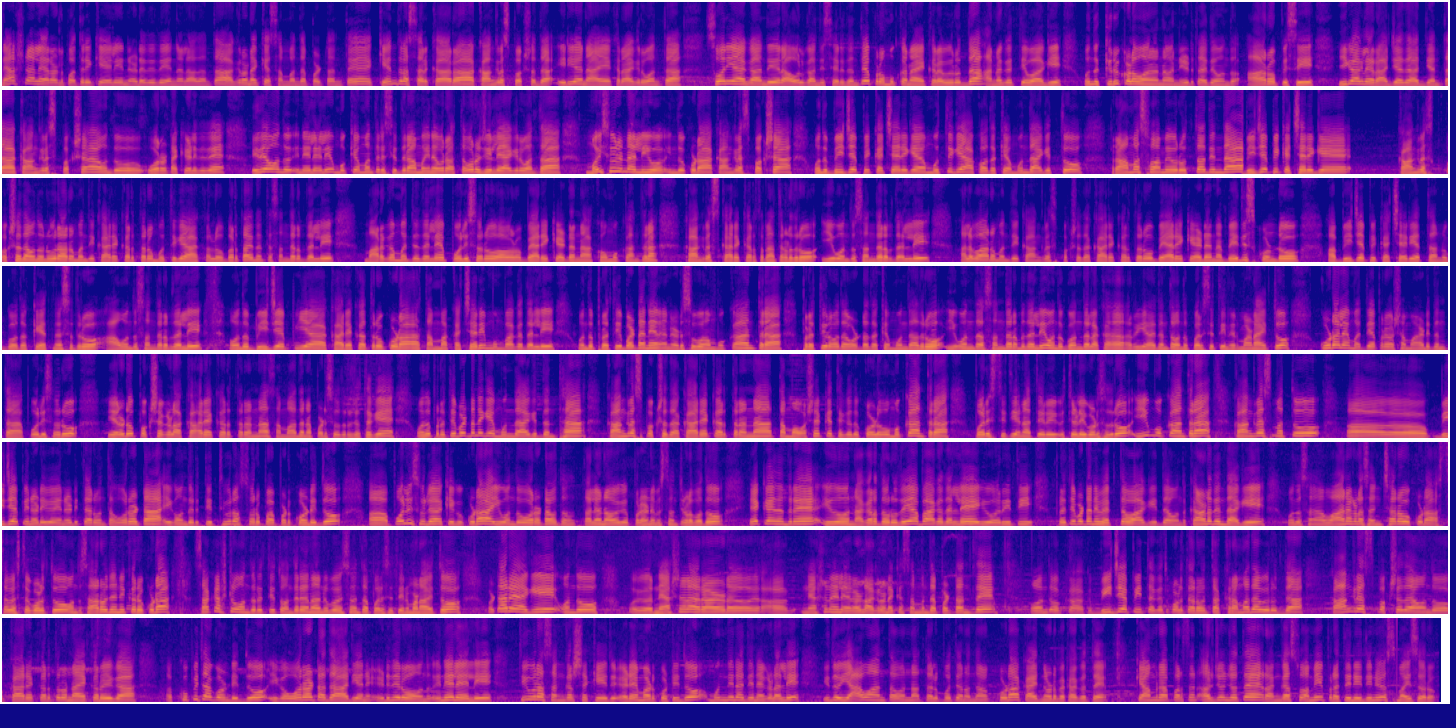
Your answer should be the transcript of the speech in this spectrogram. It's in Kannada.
ನ್ಯಾಷನಲ್ ಹೆರಾಲ್ಡ್ ಪತ್ರಿಕೆಯಲ್ಲಿ ನಡೆದಿದೆ ಎನ್ನಲಾದಂಥ ಹಗರಣಕ್ಕೆ ಸಂಬಂಧಪಟ್ಟಂತೆ ಕೇಂದ್ರ ಸರ್ಕಾರ, ಕಾಂಗ್ರೆಸ್ ಪಕ್ಷದ ಹಿರಿಯ ನಾಯಕರಾಗಿರುವಂಥ ಸೋನಿಯಾ ಗಾಂಧಿ, ರಾಹುಲ್ ಗಾಂಧಿ ಸೇರಿದಂತೆ ಪ್ರಮುಖ ನಾಯಕರ ವಿರುದ್ಧ ಅನಗತ್ಯವಾಗಿ ಒಂದು ಕಿರುಕುಳವನ್ನು ನೀಡ್ತಾ ಇದೆ ಒಂದು ಆರೋಪಿಸಿ. ಈಗಾಗಲೇ ರಾಜ್ಯದಾದ್ಯಂತ ಕಾಂಗ್ರೆಸ್ ಪಕ್ಷ ಒಂದು ಹೋರಾಟ ಕೇಳಿದಿದೆ. ಇದೇ ಒಂದು ಹಿನ್ನೆಲೆಯಲ್ಲಿ ಮುಖ್ಯಮಂತ್ರಿ ಸಿದ್ದರಾಮಯ್ಯನವರ ತವರು ಜಿಲ್ಲೆಯಾಗಿರುವಂತಹ ಮೈಸೂರಿನಲ್ಲಿಯೂ ಇಂದು ಕೂಡ ಕಾಂಗ್ರೆಸ್ ಪಕ್ಷ ಒಂದು ಬಿಜೆಪಿ ಕಚೇರಿಗೆ ಮುತ್ತಿಗೆ ಹಾಕೋದಕ್ಕೆ ಮುಂದಾಗಿತ್ತು. ರಾಮಸ್ವಾಮಿ ವೃತ್ತದಿಂದ ಬಿಜೆಪಿ ಕಚೇರಿಗೆ ಕಾಂಗ್ರೆಸ್ ಪಕ್ಷದ ಒಂದು ನೂರಾರು ಮಂದಿ ಕಾರ್ಯಕರ್ತರು ಮುತ್ತಿಗೆ ಹಾಕಲು ಬರ್ತಾ ಇದ್ದಂಥ ಸಂದರ್ಭದಲ್ಲಿ ಮಾರ್ಗ ಮಧ್ಯದಲ್ಲೇ ಪೊಲೀಸರು ಅವರ ಬ್ಯಾರಿಕೇಡನ್ನು ಹಾಕೋ ಮುಖಾಂತರ ಕಾಂಗ್ರೆಸ್ ಕಾರ್ಯಕರ್ತರನ್ನ ತಡೆದ್ರು ಈ ಒಂದು ಸಂದರ್ಭದಲ್ಲಿ ಹಲವಾರು ಮಂದಿ ಕಾಂಗ್ರೆಸ್ ಪಕ್ಷದ ಕಾರ್ಯಕರ್ತರು ಬ್ಯಾರಿಕೇಡನ್ನು ಭೇದಿಸಿಕೊಂಡು ಆ ಬಿ ಜೆ ಪಿ ಕಚೇರಿಯತ್ತ ನುಗ್ಗೋದಕ್ಕೆ ಯತ್ನಿಸಿದ್ರು. ಆ ಒಂದು ಸಂದರ್ಭದಲ್ಲಿ ಒಂದು ಬಿ ಜೆ ಪಿಯ ಕಾರ್ಯಕರ್ತರು ಕೂಡ ತಮ್ಮ ಕಚೇರಿ ಮುಂಭಾಗದಲ್ಲಿ ಒಂದು ಪ್ರತಿಭಟನೆಯನ್ನು ನಡೆಸುವ ಮುಖಾಂತರ ಪ್ರತಿರೋಧ ಒಡ್ಡೋದಕ್ಕೆ ಮುಂದಾದರು. ಈ ಒಂದು ಸಂದರ್ಭದಲ್ಲಿ ಒಂದು ಗೊಂದಲಕಾರಿಯಾದಂಥ ಒಂದು ಪರಿಸ್ಥಿತಿ ನಿರ್ಮಾಣ ಆಯಿತು. ಕೂಡಲೇ ಮಧ್ಯಪ್ರವೇಶ ಮಾಡಿದಂಥ ಪೊಲೀಸರು ಎರಡೂ ಪಕ್ಷಗಳ ಕಾರ್ಯಕರ್ತರನ್ನು ಸಮಾಧಾನಪಡಿಸುವುದರ ಜೊತೆಗೆ ಒಂದು ಪ್ರತಿಭಟನೆಗೆ ಮುಂದಾಗಿದ್ದಂಥ ಕಾಂಗ್ರೆಸ್ ಪಕ್ಷದ ಕಾರ್ಯಕರ್ತರನ್ನು ತಮ್ಮ ವಶಕ್ಕೆ ತೆಗೆದುಕೊಳ್ಳುವ ಮುಖಾಂತರ ಪರಿಸ್ಥಿತಿಯನ್ನು ತಿಳಿ, ತಿಳಿಗೊಳಿಸಿದ್ರು. ಈ ಮುಖಾಂತರ ಕಾಂಗ್ರೆಸ್ ಮತ್ತು ಬಿ ಜೆ ಪಿ ನಡುವೆ ನಡೀತಾ ಇರುವಂಥ ಹೋರಾಟ ಈಗ ಒಂದು ರೀತಿ ತೀವ್ರ ಸ್ವರೂಪ ಪಡ್ಕೊಂಡಿದ್ದು. ಪೊಲೀಸ್ ಇಲಾಖೆಗೂ ಕೂಡ ಈ ಒಂದು ಹೋರಾಟ ತಲೆನೋವಾಗಿ ಪರಿಣಮಿಸಿತು ಅಂತ ಹೇಳ್ಬೋದು. ಏಕೆಂದರೆ ಇದು ನಗರದ ಹೃದಯ ಭಾಗದಲ್ಲೇ ಈ ರೀತಿ ಪ್ರತಿಭಟನೆ ವ್ಯಕ್ತವಾಗಿದ್ದ ಒಂದು ಕಾರಣದಿಂದಾಗಿ ಒಂದು ವಾಹನಗಳ ಸಂಚಾರವೂ ಕೂಡ ಅಸ್ತವ್ಯಸ್ತಗೊಳ್ತು. ಒಂದು ಸಾರ್ವಜನಿಕರು ಕೂಡ ಸಾಕಷ್ಟು ಒಂದು ರೀತಿ ತೊಂದರೆಯನ್ನು ಅನುಭವಿಸುವಂಥ ಪರಿಸ್ಥಿತಿ ನಿರ್ಮಾಣ ಆಯಿತು. ಒಟ್ಟಾರೆಯಾಗಿ ಒಂದು ನ್ಯಾಷನಲ್ ಅರಾರ್ಡ್ ನ್ಯಾಷನಲ್ ಹೆರಾಲ್ಡ್ ಹಗರಣಕ್ಕೆ ಸಂಬಂಧಪಟ್ಟಂತೆ ಒಂದು ಬಿ ಜೆ ಪಿ ತೆಗೆದುಕೊಳ್ತಾ ಇರುವಂಥ ಕ್ರಮದ ವಿರುದ್ಧ ಕಾಂಗ್ರೆಸ್ ಪಕ್ಷದ ಒಂದು ಕಾರ್ಯಕರ್ತರು, ನಾಯಕರು ಈಗ ಕುಪಿತಗೊಂಡಿದ್ದು, ಈಗ ಹೋರಾಟದ ಹಾದಿಯನ್ನು ಹಿಡಿದಿರುವ ಒಂದು ಹಿನ್ನೆಲೆಯಲ್ಲಿ ತೀವ್ರ ಸಂಘರ್ಷಕ್ಕೆ ಇದು ಎಡೆ ಮಾಡಿಕೊಟ್ಟಿದ್ದು. ಮುಂದಿನ ದಿನಗಳಲ್ಲಿ ಇದು ಯಾವ ಹಂತವನ್ನು ತಲುಪುತ್ತೆ ಅನ್ನೋದನ್ನ ಕೂಡ ಕಾಯ್ದು ನೋಡಬೇಕಾಗುತ್ತೆ. ಕ್ಯಾಮ್ರಾ ಪರ್ಸನ್ ಅರ್ಜುನ್ ಜೊತೆ ರಂಗಸ್ವಾಮಿ, ಪ್ರತಿನಿಧಿ ನ್ಯೂಸ್ ಮೈಸೂರು.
